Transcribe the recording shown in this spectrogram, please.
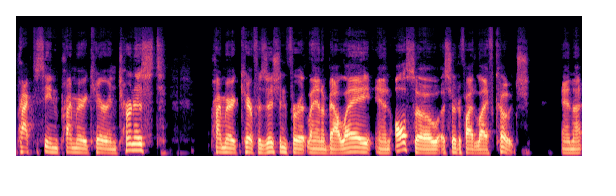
practicing primary care internist primary care physician for Atlanta Ballet and also a certified life coach. And I,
